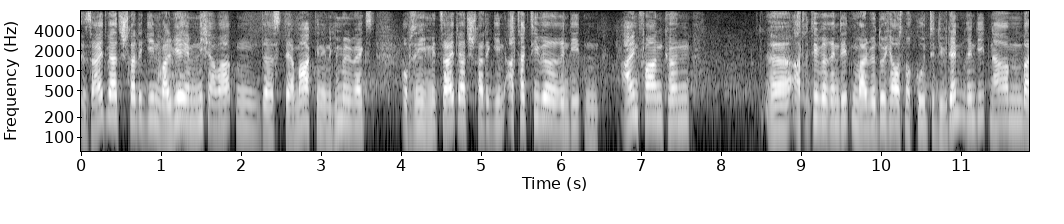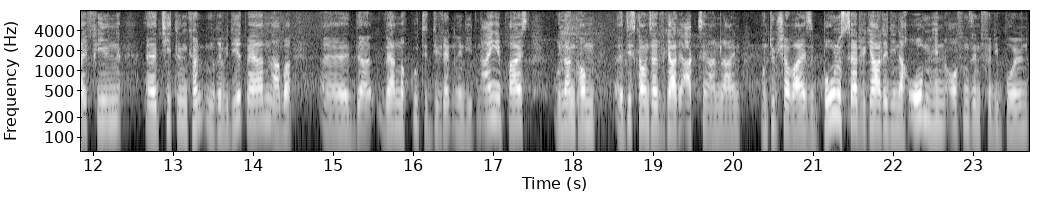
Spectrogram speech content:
Seitwärtsstrategien, weil wir eben nicht erwarten, dass der Markt in den Himmel wächst, ob sie nicht mit Seitwärtsstrategien attraktivere Renditen einfahren können. Äh, attraktive Renditen, weil wir durchaus noch gute Dividendenrenditen haben bei vielen äh, Titeln, könnten revidiert werden, aber äh, da werden noch gute Dividendenrenditen eingepreist und dann kommen äh, Discount-Zertifikate, Aktienanleihen und typischerweise Bonuszertifikate, die nach oben hin offen sind für die Bullen,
